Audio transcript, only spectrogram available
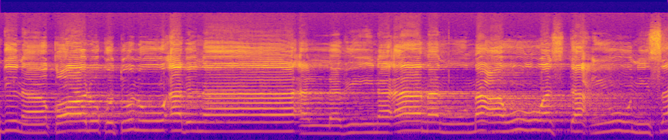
عندنا قالوا اقتلوا أبناء الذين آمنوا معه واستحيوا نساءهم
